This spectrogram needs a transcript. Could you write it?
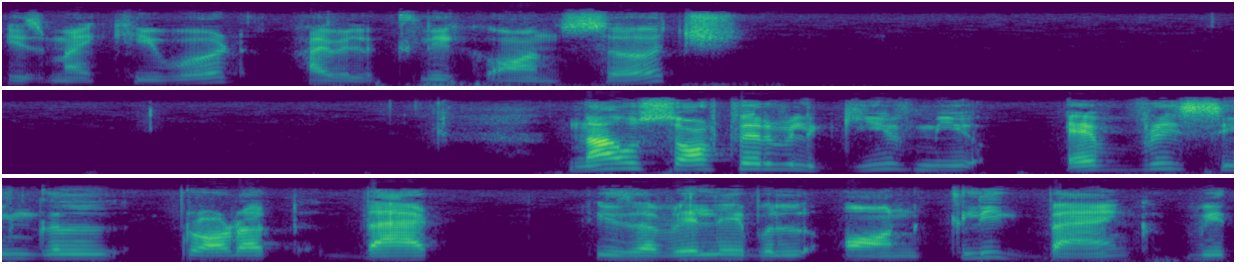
is my keyword. I will click on search. Now software will give me every single product that is available on ClickBank with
